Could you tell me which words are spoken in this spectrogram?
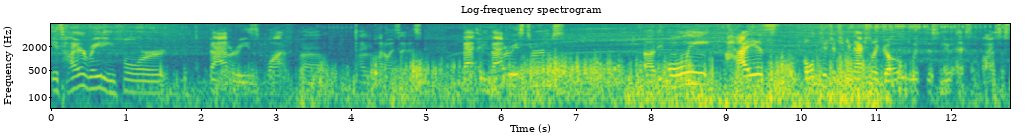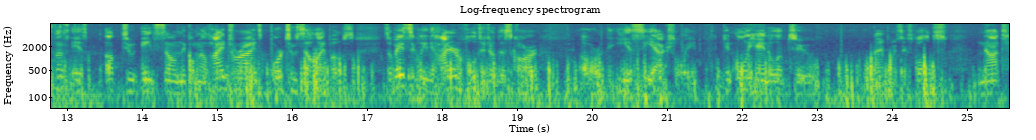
it's higher rating for batteries, uh, how, do I say this? In batteries terms, uh, the only highest voltage that you can actually go with this new XL5 system is up to 8 cell nickel metal hydrides or 2 cell LiPos. So basically the higher voltage of this car, or the ESC actually, can only handle up to 9.6 volts, not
